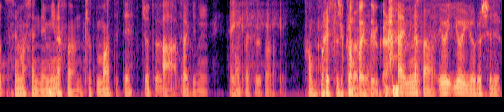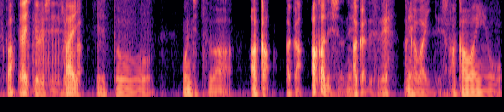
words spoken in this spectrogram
ょっとすいませんね。皆さんちょっと待っててちょっとあ先に乾杯するから。はい乾杯するから。乾杯するから。はい皆さんよいよいよろしいですか？はい、よろしいでしょうか。はい。えっ、と本日は赤。赤、赤でしたね。赤ですね。ね。赤ワインでした。赤ワインを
